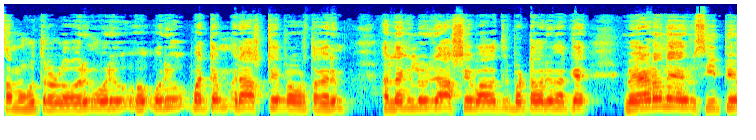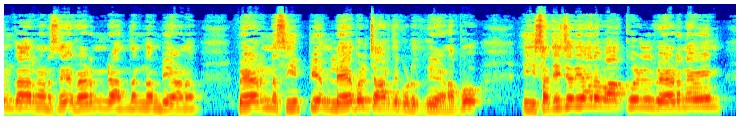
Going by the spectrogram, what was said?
സമൂഹത്തിലുള്ളവരും ഒരു ഒരു പറ്റം രാഷ്ട്രീയ പ്രവർത്തകരും അല്ലെങ്കിൽ ഒരു രാഷ്ട്രീയ വിഭാഗത്തിൽപ്പെട്ടവരും ഒക്കെ വേടനെ ഒരു സി പി എം കാരനാണ് വേടനൊരു അന്തംകമ്പിയാണ് അന്തം കമ്പിയാണ് വേടന് സി പി എം ലേബൽ ചാർത്തി കൊടുക്കുകയാണ് അപ്പോൾ ഈ സജി ചെറിയാന്റെ വാക്കുകളിൽ വേടനെയും ഏഹ്,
